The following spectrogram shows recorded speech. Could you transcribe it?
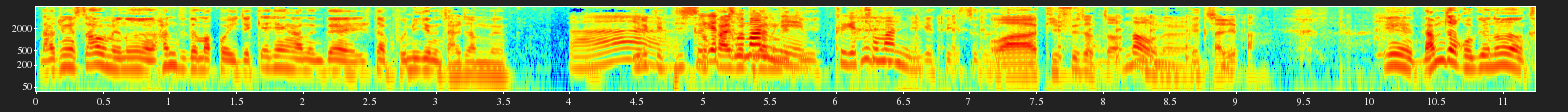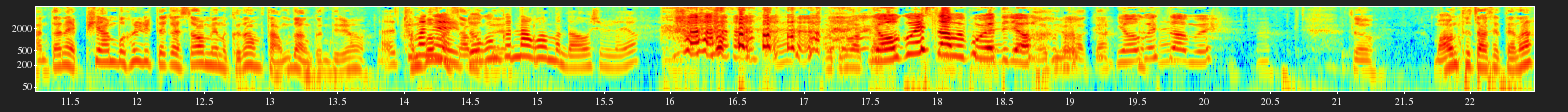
나중에 싸우면은 한두 대 맞고 이제 깨갱하는데 일단 분위기는 잘 잡는 아. 이렇게 디스로 그게 깔고 들어가는 투마님. 거지 그게 투마님. 이게 디스 와 디스 졌죠? 나 오늘 그치. 난리다. 예, 남자 고교는 간단해. 피 한 번 흘릴 때까지 싸우면 그다음부터 아무도 안 건드려. 아, 한 투마님 번만 싸우면 녹음 돼. 끝나고 한번 나오실래요? 갈까? 여구의 싸움을 보여드려. 어디로 갈까? 여구의 싸움을. 저 마운트 자세 되나?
